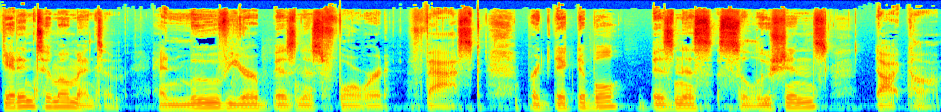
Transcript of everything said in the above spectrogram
get into momentum and move your business forward fast. PredictableBusinessSolutions.com.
